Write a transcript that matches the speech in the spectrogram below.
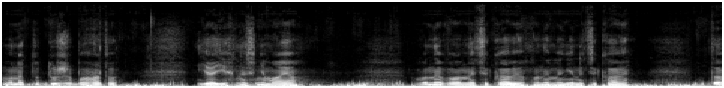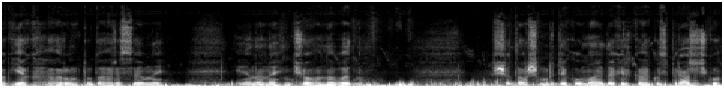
Монет тут дуже багато. Я їх не знімаю. Вони вам не цікаві, вони мені не цікаві. Так як ґрунт тут агресивний і на них нічого не видно. Ще там шмурдяку маю декілька якусь пряжечку.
